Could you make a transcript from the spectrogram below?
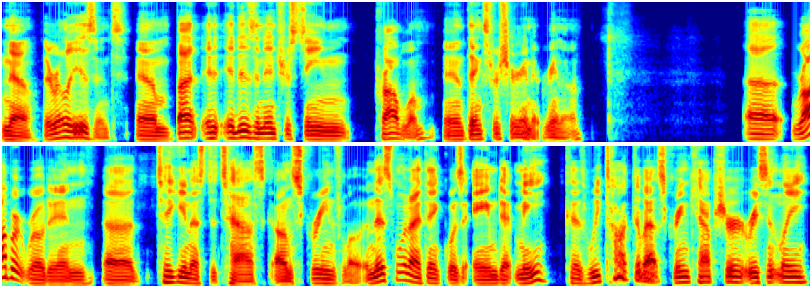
No, there really isn't. Um, but it, it is an interesting problem, and thanks for sharing it, Rhiannon. Uh, Robert wrote in uh, taking us to task on ScreenFloat. And this one I think was aimed at me because we talked about screen capture recently.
